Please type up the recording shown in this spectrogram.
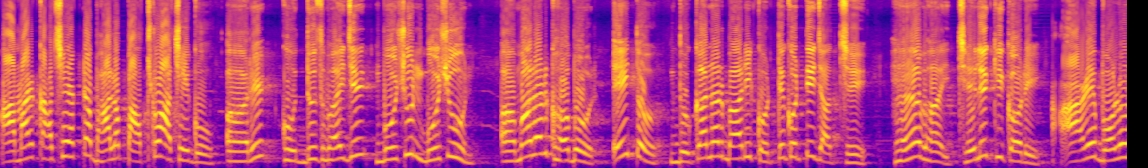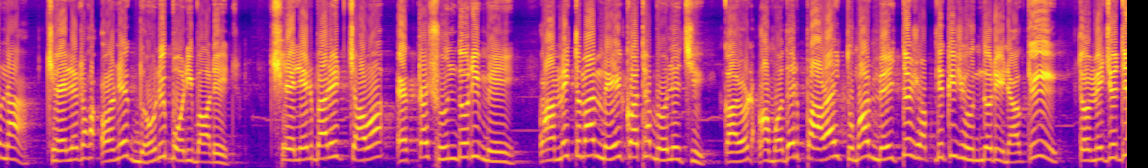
আমার কাছে একটা ভালো পাত্র আছে গো। আরে, কুদ্দুস ভাই যে, বসুন বসুন। আমার আর খবর। এই তো, দোকান আর বাড়ি করতে করতেই যাচ্ছে। হ্যাঁ ভাই, ছেলে কি করে? আরে বলো না, ছেলেটা অনেক ধনী পরিবারের। ছেলের বাড়ির চাওয়া একটা সুন্দরী মেয়ে। আমি তোমার মেয়ের কথা বলেছি, কারণ আমাদের পাড়ায় তোমার মেয়ে তো সব থেকে সুন্দরী, নাকি? তুমি যদি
